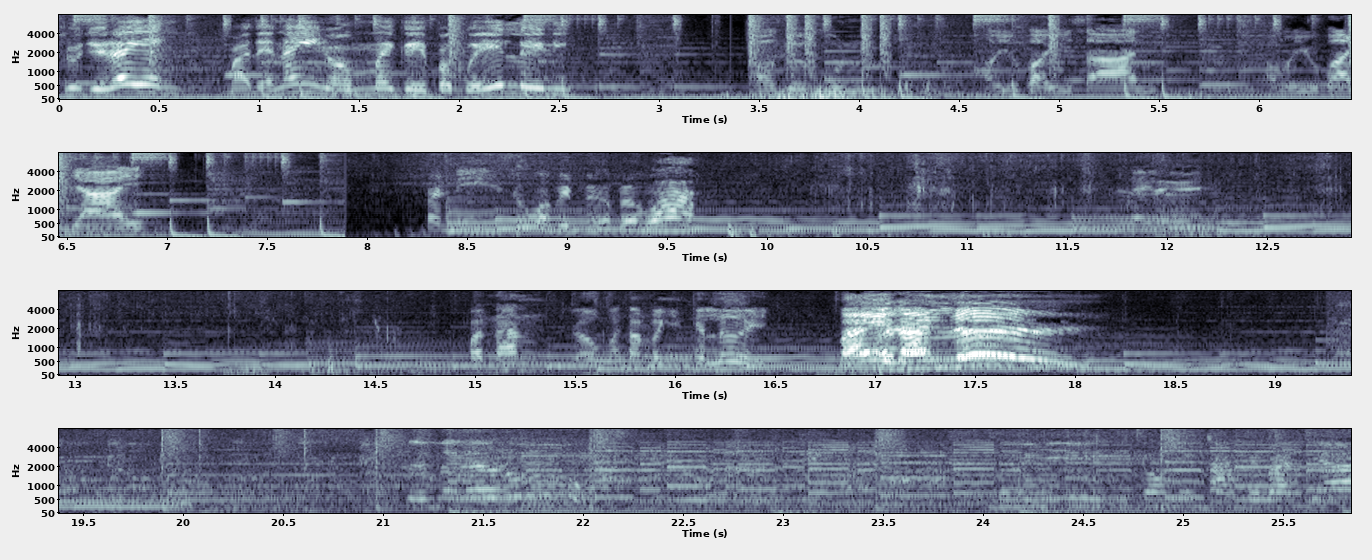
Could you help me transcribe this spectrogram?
จู่จีได้เองมาแต่ไหนเราไม่เคยประกวดเลยนี่เขาคือคุณเขาอยู่ภาคอีสานเขามาอยู่บ้านยาย ปันนี้สู้ว่าเป็นเหมือนกับแบบว่า ปันนั้นเรามาทำอะไรกินกันเลย ไปกันเลยตื่นได้แล้วลูกมือนี่ที่ต้องเดินทางไปบ้านย่า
